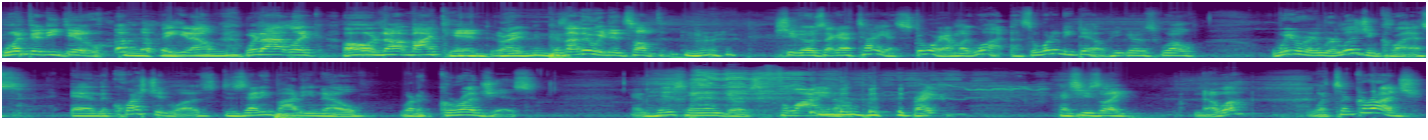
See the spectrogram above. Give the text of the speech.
What did he do? you know, we're not like, oh, not my kid, right? Mm-hmm. Because I knew he did something. Mm-hmm. She goes, I gotta tell you a story. I'm like, what? I said, what did he do? He goes, well, we were in religion class, and the question was, does anybody know what a grudge is? And his hand goes flying up, right? And she's like, Noah, what's a grudge?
